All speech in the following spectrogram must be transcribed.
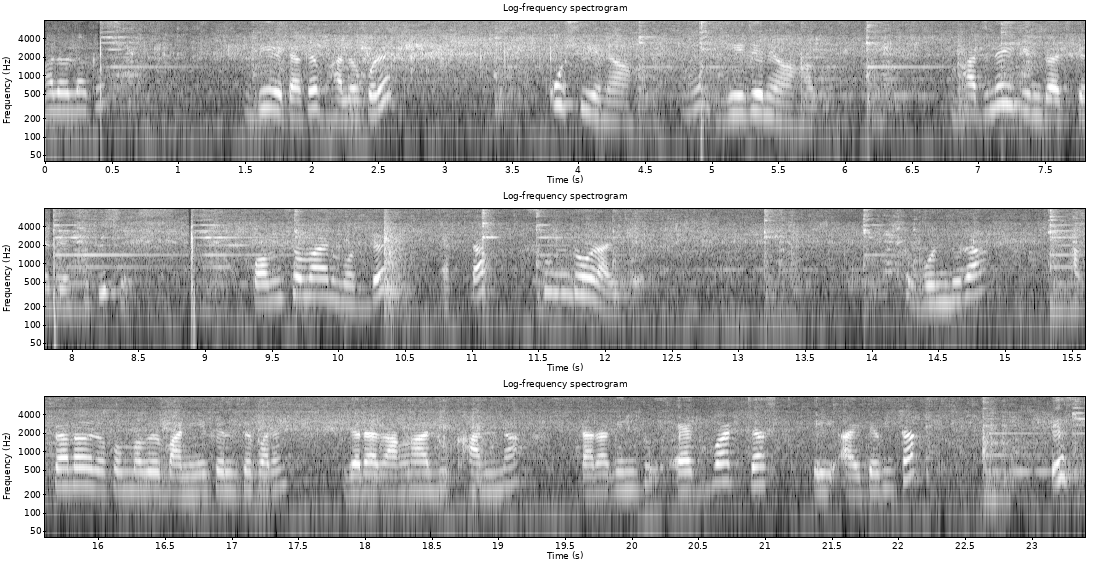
ভালো লাগে। দিয়ে এটাকে ভালো করে কষিয়ে নেওয়া হবে মানে ভেজে নেওয়া হবে। ভাজলেই কিন্তু আজকের রেসিপি শেষ। কম সময়ের মধ্যে একটা সুন্দর আইটেম তো বন্ধুরা, আপনারাও এরকমভাবে বানিয়ে ফেলতে পারেন। যারা রাঙা আলু খান না তারা কিন্তু একবার জাস্ট এই আইটেমটা টেস্ট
